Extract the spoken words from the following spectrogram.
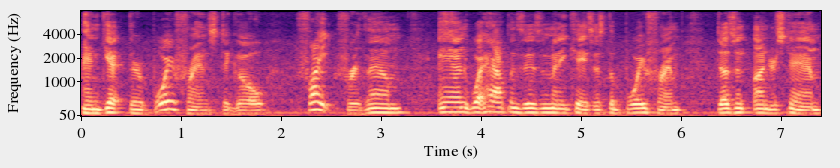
and get their boyfriends to go fight for them. And what happens is, in many cases, the boyfriend doesn't understand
